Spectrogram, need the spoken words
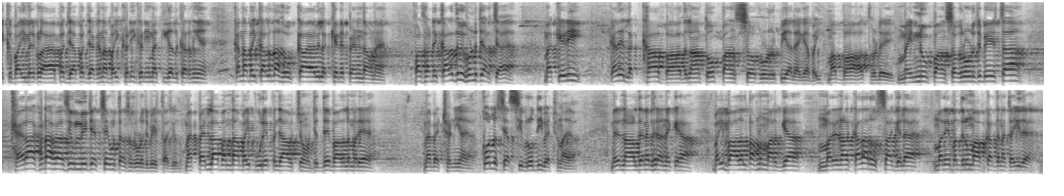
ਇੱਕ ਬਾਈ ਮੇਰੇ ਕੋਲ ਆਇਆ, ਭੱਜਿਆ ਭੱਜਿਆ, ਕਹਿੰਦਾ, ਬਾਈ ਖਣੀ ਖਣੀ ਮੈਂ ਕੀ ਗੱਲ ਕਰਨੀ ਹੈ? ਕਹਿੰਦਾ, ਬਾਈ ਕੱਲ ਦਾ ਹੋਕਾ ਆਇਆ ਵੀ ਲੱਖੇ ਨੇ ਪਿੰਡ ਆਉਣਾ ਹੈ। ਪਰ ਸਾਡੇ ਕੱਲ ਦੀ ਵੀ ਖੁੰਡ ਚਰਚਾ ਹੈ। ਮੈਂ ਕਿਹੜੀ? ਕਹਿੰਦੇ, ਲੱਖਾ ਬਾਦਲਾਂ ਤੋਂ 500 ਕਰੋੜ ਰੁਪਇਆ ਲੈ ਗਿਆ ਬਾਈ। ਮੈਂ ਬਾਤ ਤੁਹਾਡੇ। ਮੈਨੂੰ 500 ਕਰੋੜ ਚ ਵੇਚਤਾ। ਖੈਰਾ ਖੜਾ ਹੋਇਆ ਸੀ 19 ਚ, ਇੱਥੇ ਹੁਣ 300 ਕਰੋੜ ਚ ਵੇਚਤਾ ਸੀ ਉਦੋਂ ਮੈਂ ਪਹਿਲਾ ਬੰਦਾ ਬਾਈ ਪੂਰੇ ਪੰਜਾਬ ਚੋਂ, ਜਿੱਦੇ ਬਾਦਲ ਮਰਿਆ ਮੈਂ ਬੈਠਣ ਨਹੀਂ ਆਇਆ। ਕੁੱਲ ਸਿਆਸੀ ਵਿਰੋਧੀ ਬੈਠਣ ਆਇਆ। ਮੇਰੇ ਨਾਲ ਦੇ ਨੇ ਬਥੇਰਿਆਂ ਨੇ ਕਿਹਾ, ਬਾਈ ਬਾਦਲ ਤਾਂ ਹੁਣ ਮਰ ਗਿਆ, ਮਰੇ ਨਾਲ ਕਾਹਦਾ ਰੋਸਾ ਗਿਲਾ ਮਰੇ ਬੰਦੇ ਨੂੰ ਮਾਫ ਕਰ ਦੇਣਾ ਚਾਹੀਦਾ ਹੈ।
